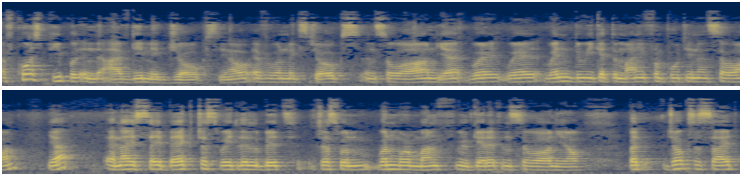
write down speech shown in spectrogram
of course people in the AfD make jokes, you know, everyone makes jokes and so on. Yeah, where, where, when do we get the money from Putin and so on? Yeah, and I say back, just wait a little bit, just one, one more month, we'll get it and so on, you know. But jokes aside,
